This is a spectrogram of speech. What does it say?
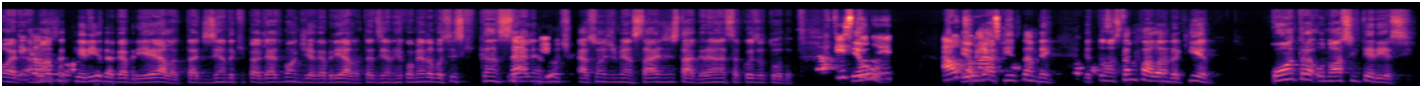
Olha, a nossa querida Gabriela está dizendo aqui, aliás, bom dia, Gabriela, está dizendo, recomendo a vocês que cancelem as notificações de mensagens, Instagram, essa coisa toda. Já fiz eu, tudo isso. Eu já fiz também. nós estamos falando aqui contra o nosso interesse.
